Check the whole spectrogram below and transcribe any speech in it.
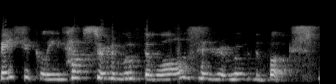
Basically, it helps to remove the walls and remove the books.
